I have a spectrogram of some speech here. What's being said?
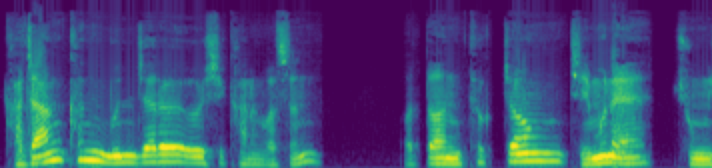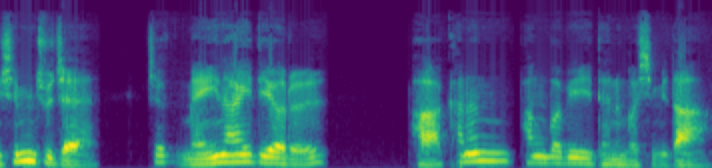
가장 큰 문제를 의식하는 것은 어떤 특정 지문의 중심 주제, 즉 main idea를 파악하는 방법이 되는 것입니다.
